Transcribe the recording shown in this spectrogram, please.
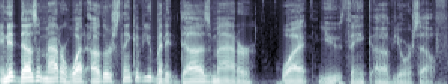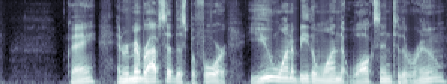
And it doesn't matter what others think of you, but it does matter what you think of yourself. Okay? And remember, I've said this before you want to be the one that walks into the room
